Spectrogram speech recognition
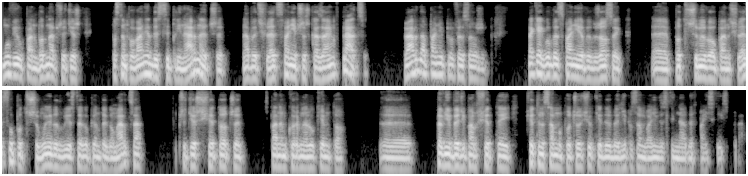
mówił pan Bodnar, przecież postępowania dyscyplinarne czy nawet śledztwa nie przeszkadzają w pracy. Prawda, panie profesorze? Tak jak wobec pani Ewy Wrzosek e, podtrzymywał pan śledztwo, podtrzymuje do 25 marca. Przecież się toczy z panem Kornelukiem, to e, pewnie będzie pan w, świetnej, w świetnym samopoczuciu, kiedy będzie postępowanie dyscyplinarne w pańskiej sprawie.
